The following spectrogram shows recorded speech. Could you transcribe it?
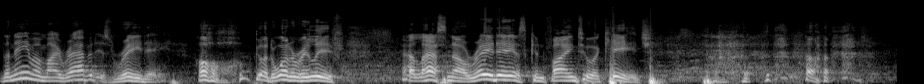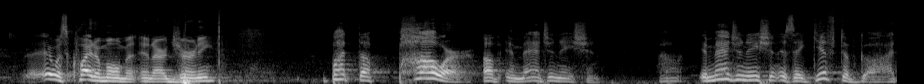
the name of my rabbit is Ray Day. Oh, good, what a relief. At last now, Ray Day is confined to a cage. it was quite a moment in our journey. But the power of imagination. Uh, imagination is a gift of God.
